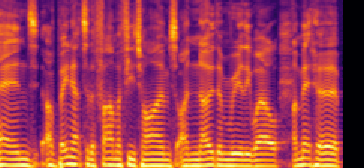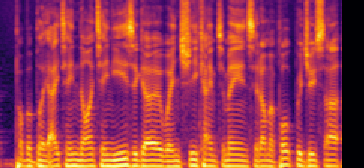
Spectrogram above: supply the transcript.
And I've been out to the farm a few times. I know them really well. I met her probably 18, 19 years ago when she came to me and said, I'm a pork producer.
